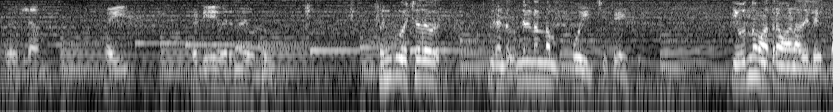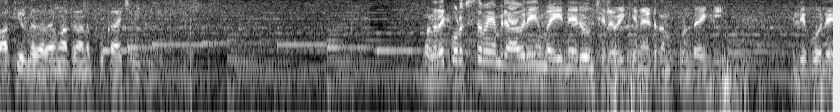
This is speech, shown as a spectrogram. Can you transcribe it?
അതെല്ലാം തൈ റെഡിയായി വരുന്നതേ ഉള്ളൂ. മുൻപ് വെച്ചത് രണ്ട് ഒന്ന് രണ്ടെണ്ണം പോയി ചീത്തയായി ഈ ഒന്ന് മാത്രമാണ് അതിൽ ബാക്കിയുള്ളത്. അത് മാത്രമാണ് ഇപ്പോൾ കാഴ്ച വയ്ക്കുന്നത് വളരെ കുറച്ച് സമയം രാവിലെയും വൈകുന്നേരവും ചിലവഴിക്കാനായിട്ട് നമുക്കുണ്ടെങ്കിൽ ഇതേപോലെ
